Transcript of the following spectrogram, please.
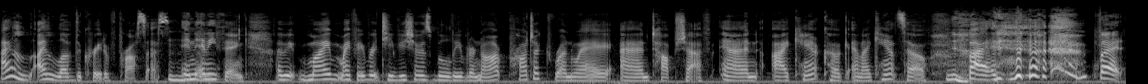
I, I love the creative process mm-hmm. in anything. I mean, my, my favorite TV shows, believe it or not, Project Runway and Top Chef. And I can't cook and I can't sew, but but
